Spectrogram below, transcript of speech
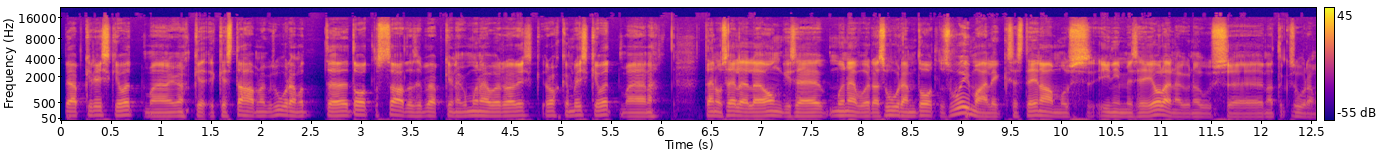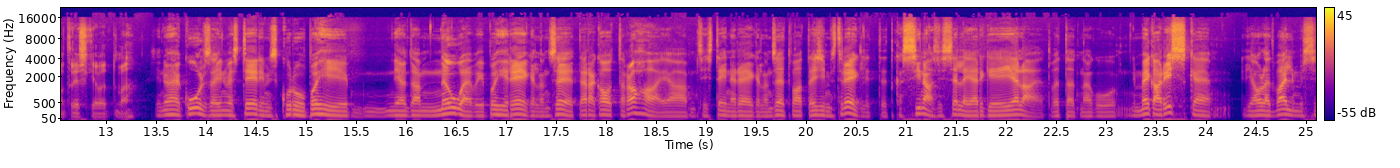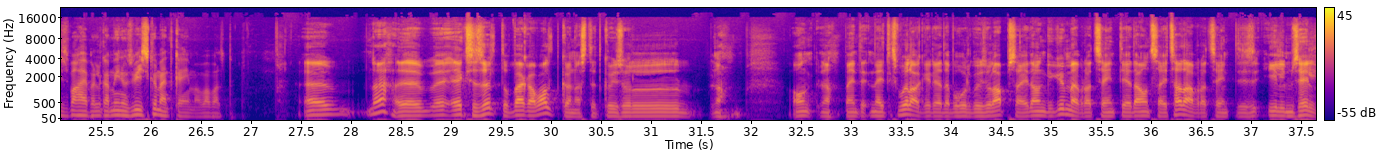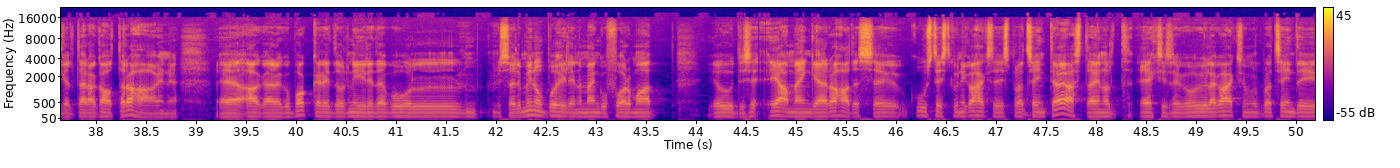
peabki riski võtma ja noh, kes tahab nagu suuremat äh, tootlust saada, see peabki nagu mõnevõrra risk, rohkem riski võtma ja noh, tänu sellele ongi see mõnevõrra suurem tootlus võimalik, sest enamus inimesi ei ole nagu nõus äh, natuke suuremat riski võtma. siin ühe kuulsa investeerimiskuru põhi nii-öelda nõue või põhireegel on see, et ära kaota raha ja siis teine reegel on see, et vaata esimest reeglit, et kas sina siis selle järgi ei ela, et võtad nagu megariske ja oled valmis siis vahepeal ka miinus viiskümmend käima vabalt nojah, äh, eks see sõltub väga valdkonnast, et kui sul noh, on noh, näiteks võlakirjade puhul, kui sul upside ongi kümme protsenti ja downside sada protsenti, siis ilmselgelt ära kaota raha, on ju. Äh, aga nagu pokkeriturniiride puhul, mis oli minu põhiline mänguformaat, jõudis hea mängija rahadesse kuusteist kuni kaheksateist protsenti ajast ainult, ehk siis nagu üle kaheksakümne protsendi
